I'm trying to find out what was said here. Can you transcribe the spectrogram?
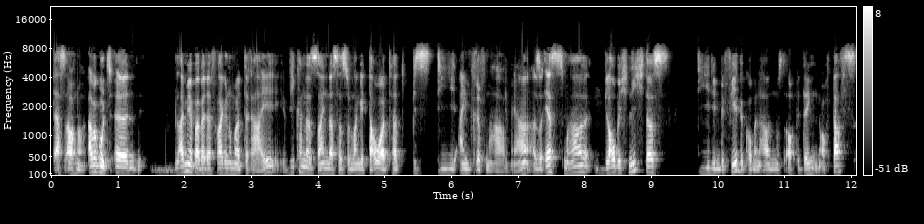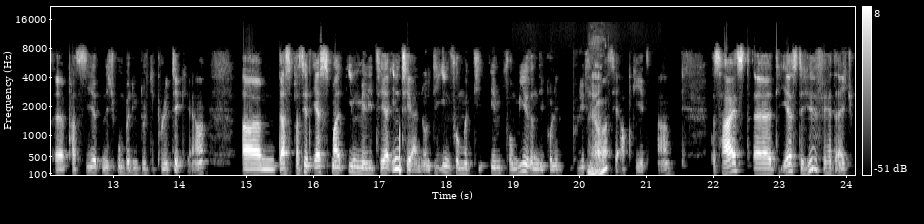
Das auch noch. Aber gut, äh, bleiben wir bei der Frage Nummer drei. Wie kann das sein, dass das so lange gedauert hat, bis die eingegriffen haben? Ja? Also erstmal glaube ich nicht, dass die den Befehl bekommen haben, musst auch bedenken, auch das äh, passiert nicht unbedingt durch die Politik. Ja? Ähm, das passiert erstmal im Militär intern und die informieren die Poli Politiker, ja. was hier abgeht. Ja? Das heißt, äh, die erste Hilfe hätte eigentlich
